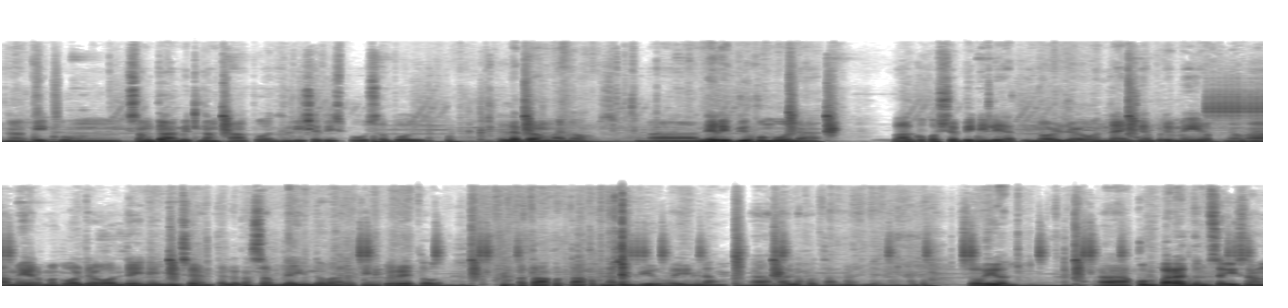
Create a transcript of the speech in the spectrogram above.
na tipong isang gamit lang tapon, hindi siya disposable. Talagang ano, ah, ni-review ko muna bago ko siya binili at in-order online. Siyempre mahirap na ah, mahirap mag-order online eh. Minsan talagang sablay yung dumarating. Pero ito, katakot-takot na review. Ayun lang. Ah, akala ko tama. So yun. Ah, kumpara dun sa isang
